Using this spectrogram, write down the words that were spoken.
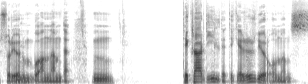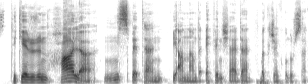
soruyorum hmm. bu anlamda. Hmm, tekrar değil de tekerrür diyor olmamız, tekerrürün hala nispeten bir anlamda ehvenişerden bakacak olursak,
